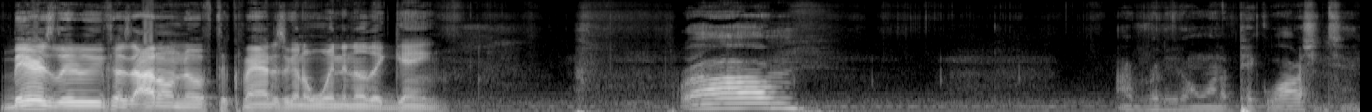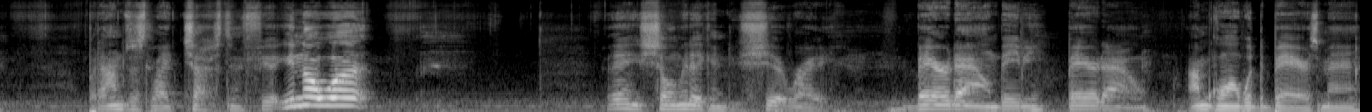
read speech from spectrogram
Bears literally because I don't know if the Commanders are gonna win another game. Um, I really don't want to pick Washington, but I'm just like Justin Field. You know what? They ain't showing me they can do shit right. Bear down, baby. Bear down. I'm going with the Bears, man.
